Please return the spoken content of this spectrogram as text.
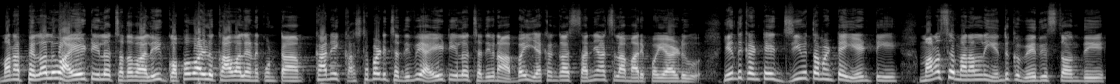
మన పిల్లలు ఐఐటీలో చదవాలి గొప్పవాళ్ళు కావాలి అనుకుంటాం కానీ కష్టపడి చదివి ఐఐటీలో చదివిన అబ్బాయి ఏకంగా సన్యాసిలా మారిపోయాడు. ఎందుకంటే జీవితం అంటే ఏంటి? మనసు మనల్ని ఎందుకు వేధిస్తోంది?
